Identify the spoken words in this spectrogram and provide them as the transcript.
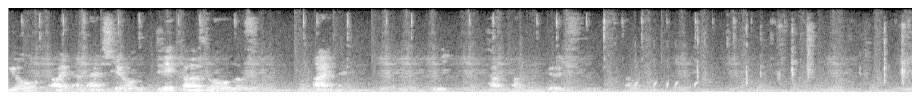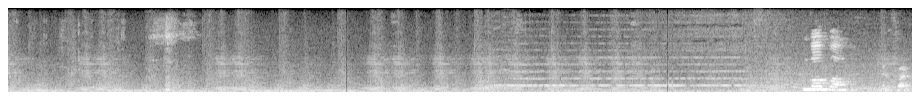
yoğurt, ayran her şey olur. Direkt gazı olur. Aynen. İyi, Tamam, görüşürüz. Tamam. Baba. Efendim.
